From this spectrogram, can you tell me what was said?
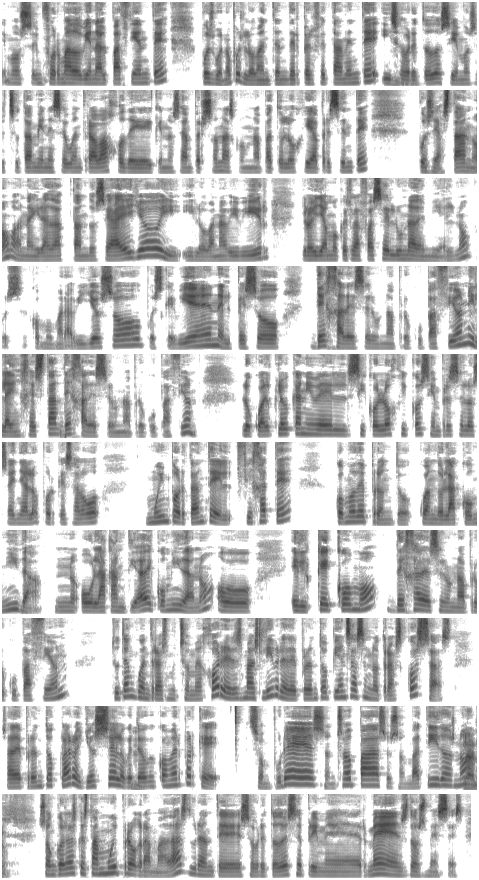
hemos informado bien al paciente, pues bueno, pues lo va a entender perfectamente y sobre todo si hemos hecho también ese buen trabajo de que no sean personas con una patología presente, pues ya está, ¿no? Van a ir adaptándose a ello y, lo van a vivir. Yo lo llamo que es la fase luna de miel, ¿no? Pues como maravilloso, pues qué bien, el peso deja de ser una preocupación y la ingesta deja de ser una preocupación, lo cual creo que a nivel psicológico siempre se lo señalo porque es algo muy importante. El, fíjate cómo de pronto cuando la comida o la cantidad de comida, ¿no? O el qué como deja de ser una preocupación, tú te encuentras mucho mejor, eres más libre, de pronto piensas en otras cosas. O sea, de pronto, claro, yo sé lo que tengo mm. que comer porque son purés, son sopas o son batidos, ¿no? Son cosas que están muy programadas durante, sobre todo, ese primer mes, dos meses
